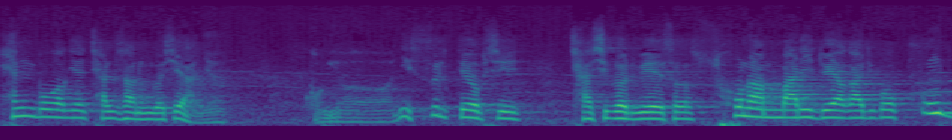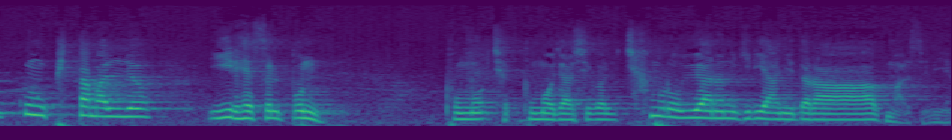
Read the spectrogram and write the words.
행복하게 잘 사는 것이 아니야. 공연히 쓸데없이 자식을 위해서 소나 말이 되어가지고 꿍꿍 피땀 흘려 일했을 뿐 부모, 부모 자식을 참으로 위하는 길이 아니더라 그 말씀이야.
